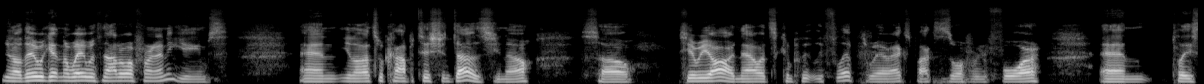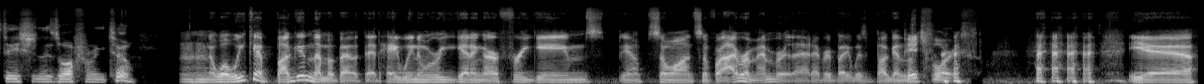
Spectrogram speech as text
you know, they were getting away with not offering any games, and you know that's what competition does. You know, so here we are now. It's completely flipped where Xbox is offering four, and PlayStation is offering two. Mhm. Well, we kept bugging them about that. Hey, we know we're getting our free games? You know, so on and so forth. I remember that everybody was bugging them. Pitchforks. yeah.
